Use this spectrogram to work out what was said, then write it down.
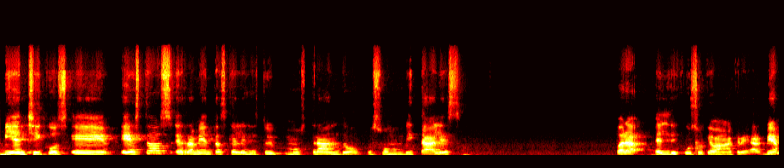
Bien, chicos, eh, estas herramientas que les estoy mostrando pues son vitales para el discurso que van a crear. Bien.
